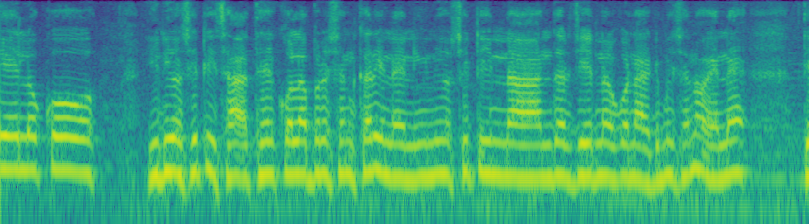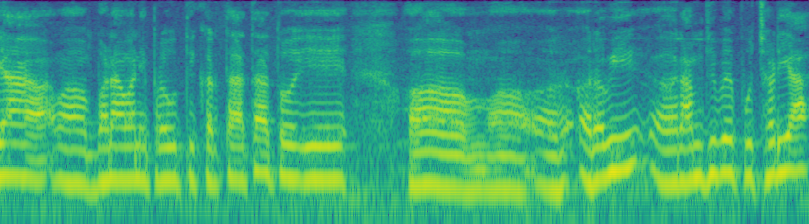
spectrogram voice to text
એ લોકો યુનિવર્સિટી સાથે કોલાબોરેશન કરીને યુનિવર્સિટીના અંદર જે લોકોના એડમિશન હોય એને ત્યાં ભણાવવાની પ્રવૃત્તિ કરતા હતા. તો એ રવિ રામજીભાઈ પૂછડિયા,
